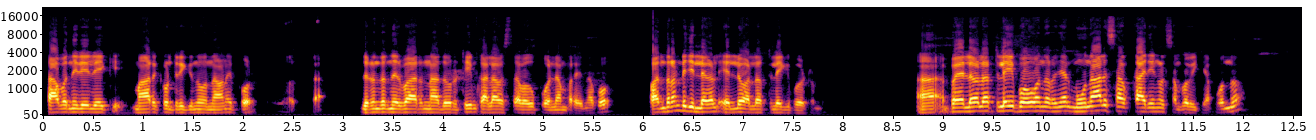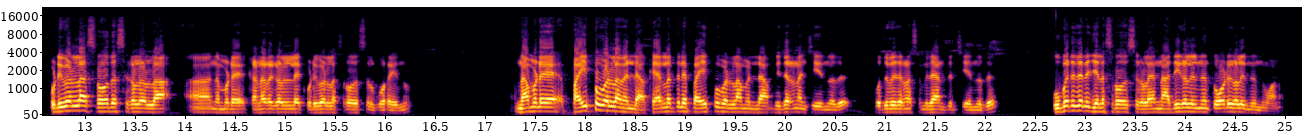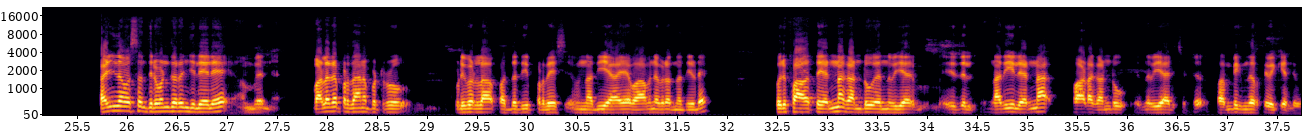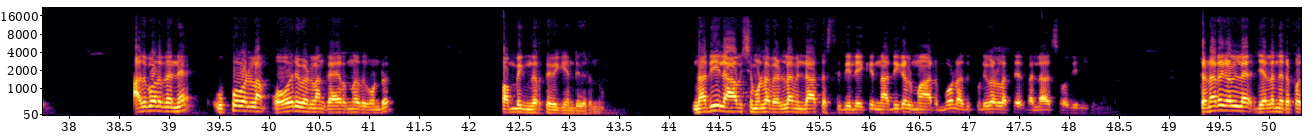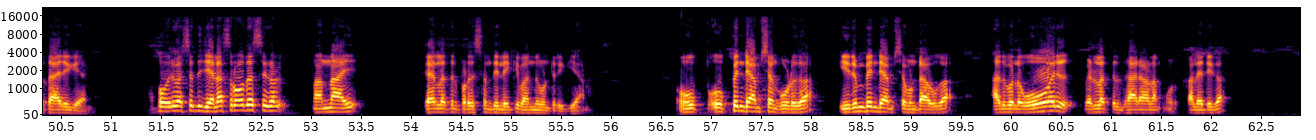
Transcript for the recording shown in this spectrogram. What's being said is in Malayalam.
താപനിലയിലേക്ക് മാറിക്കൊണ്ടിരിക്കുന്നു എന്നാണ് ഇപ്പോൾ ദുരന്ത നിവാരണ അതോറിറ്റിയും കാലാവസ്ഥാ വകുപ്പും എല്ലാം പറയുന്നത്. അപ്പോൾ പന്ത്രണ്ട് ജില്ലകൾ യെല്ലോ അലർട്ടിലേക്ക് പോയിട്ടുണ്ട്. ഇപ്പോൾ യെല്ലോ അലർട്ടിലേക്ക് പോകുമെന്ന് പറഞ്ഞാൽ മൂന്നാൽ കാര്യങ്ങൾ സംഭവിക്കാം. ഒന്ന് കുടിവെള്ള സ്രോതസ്സുകളുള്ള നമ്മുടെ കിണറുകളിലെ കുടിവെള്ള സ്രോതസ്സുകൾ കുറയുന്നു. നമ്മുടെ പൈപ്പ് വെള്ളമെല്ലാം കേരളത്തിലെ പൈപ്പ് വെള്ളമെല്ലാം വിതരണം ചെയ്യുന്നത് പൊതുവിതരണ സംവിധാനത്തിൽ ചെയ്യുന്നത് ഉപരിതല ജലസ്രോതസ്സുകളെ നദികളിൽ നിന്നും തോടുകളിൽ നിന്നുമാണ്. കഴിഞ്ഞ ദിവസം തിരുവനന്തപുരം ജില്ലയിലെ പിന്നെ വളരെ പ്രധാനപ്പെട്ടൊരു കുടിവെള്ള പദ്ധതി പ്രദേശ നദിയായ വാമനപുരം നദിയുടെ ഒരു ഭാഗത്ത് എണ്ണ കണ്ടു എന്ന് വിചാ ഇതിൽ നദിയിൽ എണ്ണ പാട കണ്ടു എന്ന് വിചാരിച്ചിട്ട് പമ്പിംഗ് നിർത്തിവെക്കേണ്ടി വന്നു. അതുപോലെ തന്നെ ഉപ്പുവെള്ളം ഓര് വെള്ളം കയറുന്നത് കൊണ്ട് പമ്പിംഗ് നിർത്തിവെക്കേണ്ടി വരുന്നു. നദിയിൽ ആവശ്യമുള്ള വെള്ളമില്ലാത്ത സ്ഥിതിയിലേക്ക് നദികൾ മാറുമ്പോൾ അത് കുടിവെള്ളത്തെ വല്ലാതെ സ്വാധീനിക്കുന്നുണ്ട്. കിണറുകളിലെ ജലനിരപ്പ് താരുകയാണ്. അപ്പോൾ ഒരു വശത്ത് ജലസ്രോതസ്സുകൾ നന്നായി കേരളത്തിൽ പ്രതിസന്ധിയിലേക്ക് വന്നുകൊണ്ടിരിക്കുകയാണ്. ഉപ്പ് ഉപ്പിന്റെ അംശം കൂടുക ഇരുമ്പിന്റെ അംശം ഉണ്ടാവുക അതുപോലെ ഓര് വെള്ളത്തിൽ ധാരാളം കലരുക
